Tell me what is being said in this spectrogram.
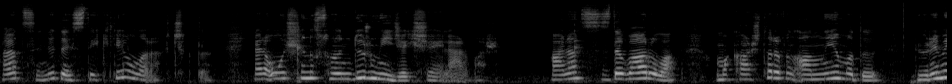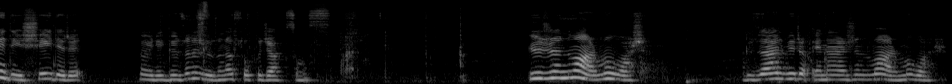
hayat seni destekliyor olarak çıktı. Yani o ışığını söndürmeyecek şeyler var. Halen sizde var olan ama karşı tarafın anlayamadığı, göremediği şeyleri böyle gözüne gözüne sokacaksınız. Gücün var mı? Var. Güzel bir enerjin var mı? Var.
